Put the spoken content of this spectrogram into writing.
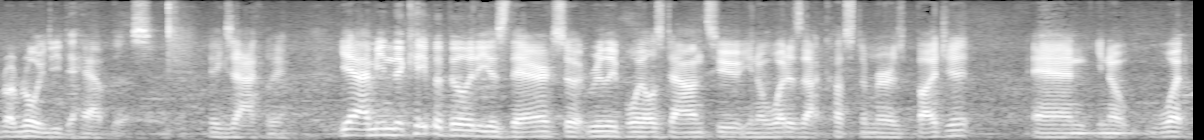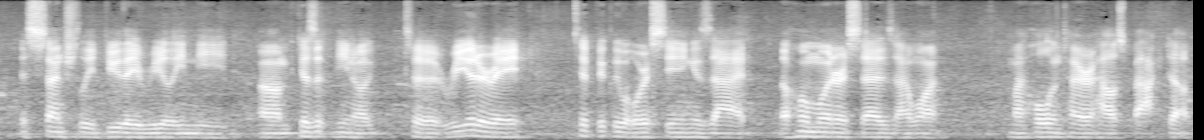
really need to have this. Exactly. Yeah, I mean the capability is there, so it really boils down to you know what is that customer's budget, and you know what essentially do they really need? Um, because it, you know to reiterate, typically what we're seeing is that the homeowner says, "I want my whole entire house backed up,"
